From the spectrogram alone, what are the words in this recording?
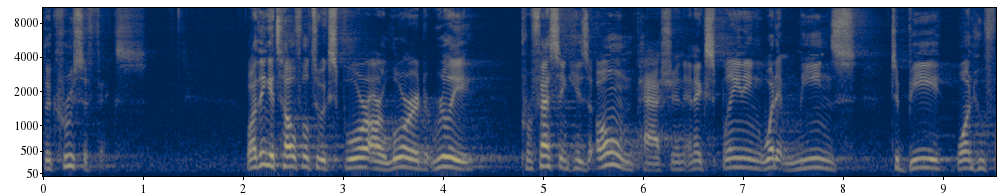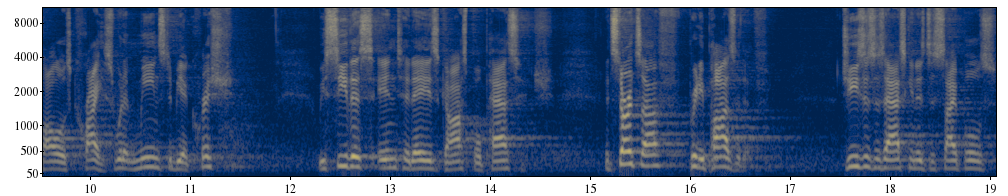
the crucifix? Well, I think it's helpful to explore our Lord really professing his own passion and explaining what it means to be one who follows Christ, what it means to be a Christian. We see this in today's gospel passage. It starts off pretty positive. Jesus is asking his disciples,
